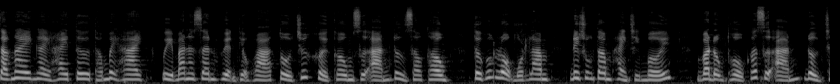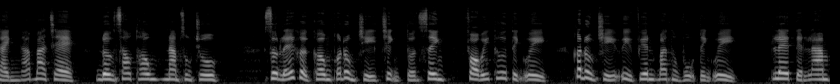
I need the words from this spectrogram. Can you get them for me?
Sáng nay ngày 24 tháng 12, Ủy ban nhân dân huyện Thiệu Hóa tổ chức khởi công dự án đường giao thông từ quốc lộ 45 đi trung tâm hành chính mới và động thổ các dự án đường tránh ngã Ba Chè, đường giao thông Nam Sông Chu. Dự lễ khởi công có đồng chí Trịnh Tuấn Sinh, Phó Bí thư tỉnh ủy, các đồng chí ủy viên Ban Thường vụ tỉnh ủy, Lê Tiến Lam,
